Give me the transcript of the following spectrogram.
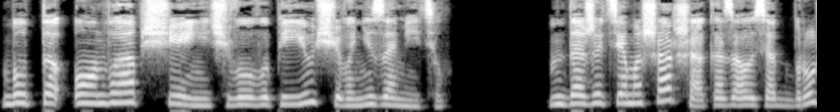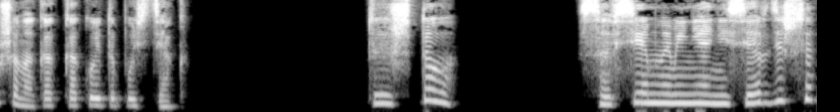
Будто он вообще ничего вопиющего не заметил. Даже тема шарша оказалась отброшена, как какой-то пустяк. «Ты что, совсем на меня не сердишься?»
